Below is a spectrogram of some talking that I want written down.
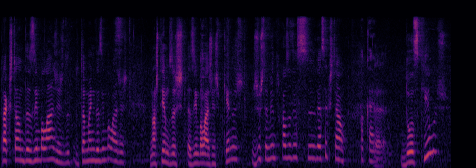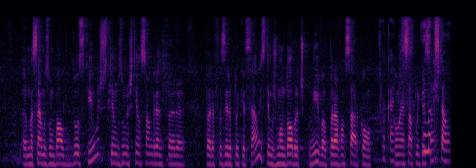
para a questão das embalagens, do, do tamanho das embalagens. Nós temos as, as embalagens pequenas justamente por causa desse, dessa questão. Ok. Uh, 12 quilos, amassamos um balde de 12 quilos, temos uma extensão grande para, para fazer aplicação e se temos mão de obra disponível para avançar com, ok. com essa E aplicação. uma questão.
